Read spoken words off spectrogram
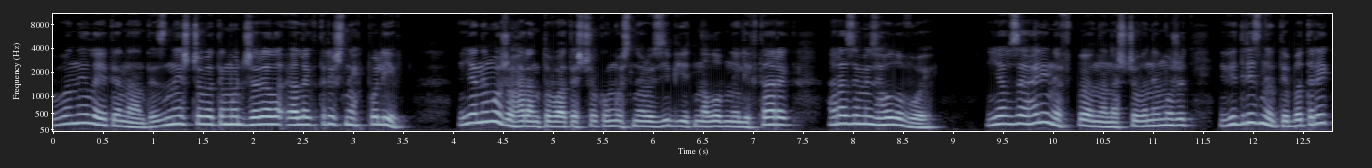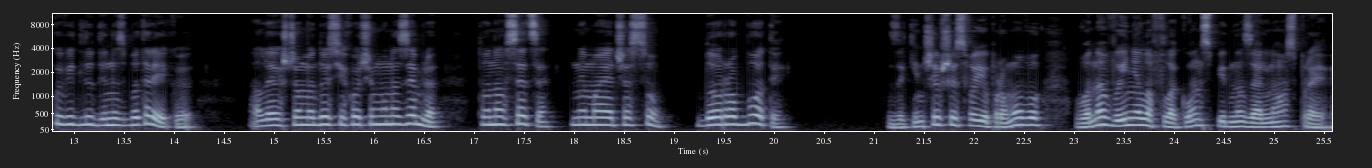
Вони, лейтенанти, знищуватимуть джерела електричних полів. Я не можу гарантувати, що комусь не розіб'ють налобний ліхтарик разом із головою. Я взагалі не впевнена, що вони можуть відрізнити батарейку від людини з батарейкою. Але якщо ми досі хочемо на землю, то на все це немає часу. До роботи. Закінчивши свою промову, вона вийняла флакон з під назального спрею.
